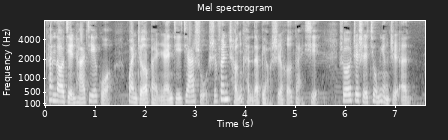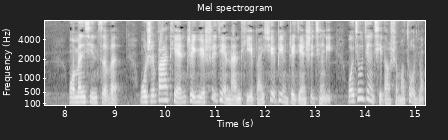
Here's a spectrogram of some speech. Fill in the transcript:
看到检查结果，患者本人及家属十分诚恳地表示和感谢。说这是救命之恩。我扪心自问，五十八天治愈世界难题白血病这件事情里，我究竟起到什么作用？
